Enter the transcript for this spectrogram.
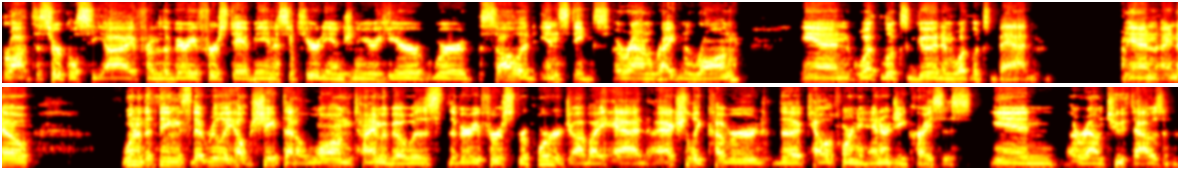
brought to Circle CI from the very first day of being a security engineer here were solid instincts around right and wrong and what looks good and what looks bad. And I know one of the things that really helped shape that a long time ago was the very first reporter job I had. I actually covered the California energy crisis in around 2000.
